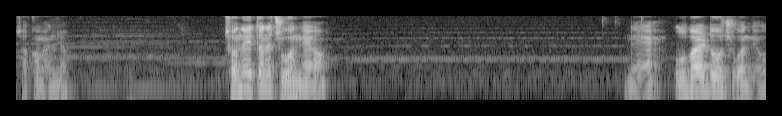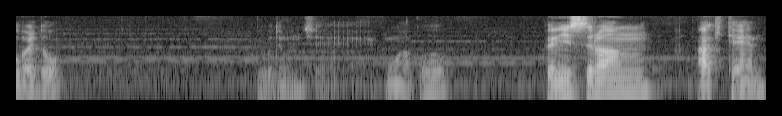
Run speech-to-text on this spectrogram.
잠깐만요. 전에 있던 애 죽었네요. 네, 우발도 죽었네, 우발도. 되면 이제 공화국 베니스랑 아키텐.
